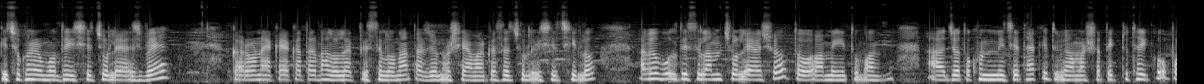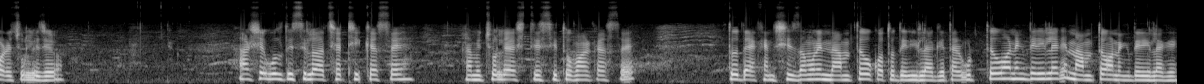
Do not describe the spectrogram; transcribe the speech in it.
কিছুক্ষণের মধ্যেই সে চলে আসবে। কারণ একা একা তার ভালো লাগতেছিল না, তার জন্য সে আমার কাছে চলে এসেছিল। আমিও বলতেছিলাম, চলে আসো। তো আমি তোমার যতক্ষণ নিচে থাকি, তুমি আমার সাথে একটু থেকো, পরে চলে যেও। আর সে বলতেছিল আচ্ছা ঠিক আছে। আমি চলে আসতেছি তোমার কাছে। তো দেখেন সিজামণির নামতেও কত দেরি লাগে। তার উঠতেও অনেক দেরি লাগে নামতেও অনেক দেরি লাগে।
